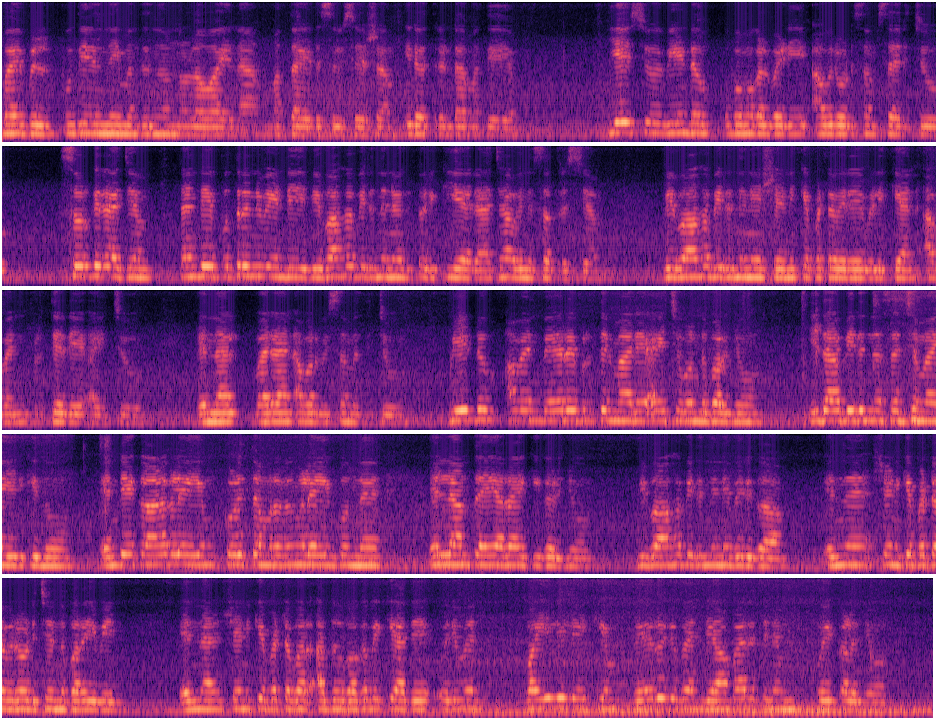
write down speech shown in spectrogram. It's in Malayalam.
ബൈബിൾ പുതിയ നിയമത്തിൽ നിന്നുള്ള വായന മത്തായുടെ സുവിശേഷം ഇരുപത്തിരണ്ടാം അധ്യായം. യേശു വീണ്ടും ഉപമകൾ വഴി അവരോട് സംസാരിച്ചു. സ്വർഗരാജ്യം തന്റെ പുത്രനു വേണ്ടി വിവാഹ വിരുന്നിന് ഒരുക്കിയ രാജാവിന് സദൃശ്യം. വിവാഹ വിരുന്നിനെ ക്ഷണിക്കപ്പെട്ടവരെ വിളിക്കാൻ അവൻ വൃത്യരെ അയച്ചു. എന്നാൽ വരാൻ അവർ വിസമ്മതിച്ചു. വീണ്ടും അവൻ വേറെ ഭൃത്യന്മാരെ അയച്ചുകൊണ്ട് പറഞ്ഞു ഇതാ വിരുന്ന് സജ്ജമായിരിക്കുന്നു. എന്റെ കാളകളെയും കൊഴുത്ത മൃഗങ്ങളെയും കൊന്ന് എല്ലാം തയ്യാറാക്കി കഴിഞ്ഞു. വിവാഹ വിരുന്നിന് വരിക. എന്ന് ക്ഷണിക്കപ്പെട്ടവരോട് ചെന്ന് പറയുവിൻ. എന്നാൽ ക്ഷണിക്കപ്പെട്ടവർ അത് വകവയ്ക്കാതെ ഒരുവൻ വയലിലേക്കും വേറൊരുവൻ വ്യാപാരത്തിനും പോയി കളഞ്ഞു.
